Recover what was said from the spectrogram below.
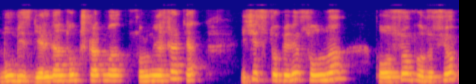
Bu biz geriden top çıkartma sorunu yaşarken iki stoperin soluna pozisyon pozisyon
